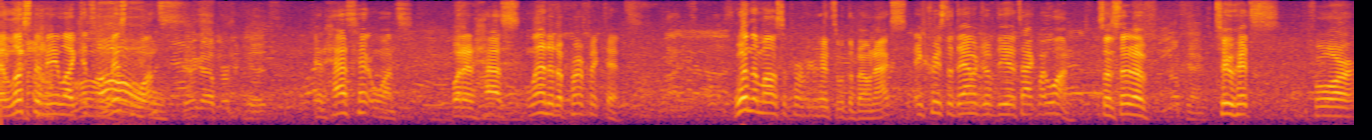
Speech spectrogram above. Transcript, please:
it looks to me like it's Oh. missed once. Here we go, perfect hit. It has hit once, but it has landed a perfect hit. When the monster perfect hits with the bone axe, increase the damage of the attack by one. So instead of Okay. two hits for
